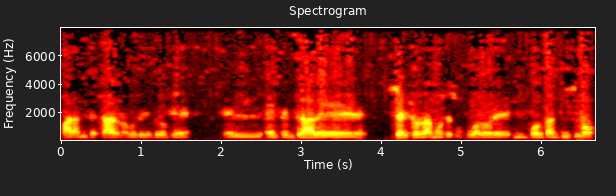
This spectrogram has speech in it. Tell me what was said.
para mi pesar, ¿no? Porque yo creo que el, el central eh, Sergio Ramos es un jugador eh, importantísimo,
